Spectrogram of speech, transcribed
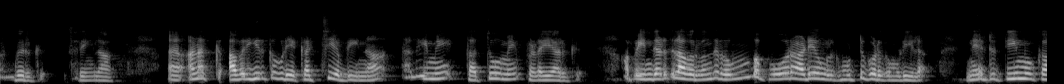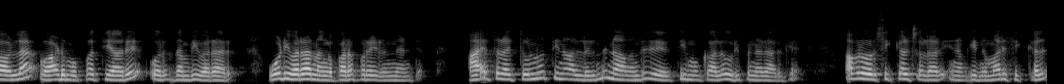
பண்பு இருக்குது சரிங்களா? ஆனால் அவர் இருக்கக்கூடிய கட்சி அப்படின்னா தலைமை தத்துவமே பிழையாக இருக்குது அப்போ இந்த இடத்துல அவர் வந்து ரொம்ப போராடி அவங்களுக்கு முட்டு கொடுக்க முடியல. நேற்று திமுகவில் வார்டு முப்பத்தி ஆறு ஒரு தம்பி வராரு. ஓடி வரார் நாங்கள் பரப்புரை இருந்தேன்ட்டு. ஆயிரத்தி தொள்ளாயிரத்தி தொண்ணூற்றி நாலுலேருந்து நான் வந்து திமுகவில் உறுப்பினராக இருக்கேன். அவர் ஒரு சிக்கல் சொன்னார் எனக்கு இந்த மாதிரி சிக்கல்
